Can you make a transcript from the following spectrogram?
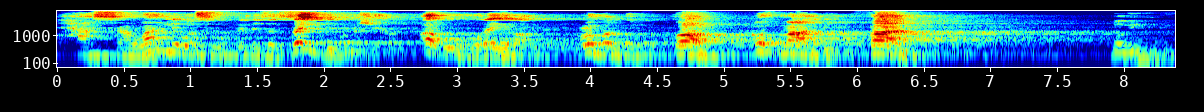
Hasa wale wasiopendeza zaidi kwa Shia Abu Huraira Umar ibn Khattab Uthman bin Affan na wengine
